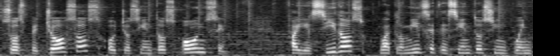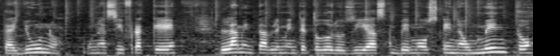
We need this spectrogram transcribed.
sospechosos 811, fallecidos 4.751, una cifra que lamentablemente todos los días vemos en aumento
